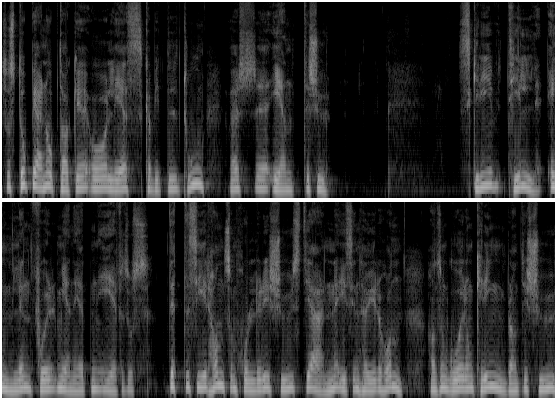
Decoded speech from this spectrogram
Så stopp gjerne opptaket og les kapittel 2, vers 1-7. Skriv til engelen for menigheten i Efesos. Dette sier han som holder de sju stjernene i sin høyre hånd, han som går omkring blant de sju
